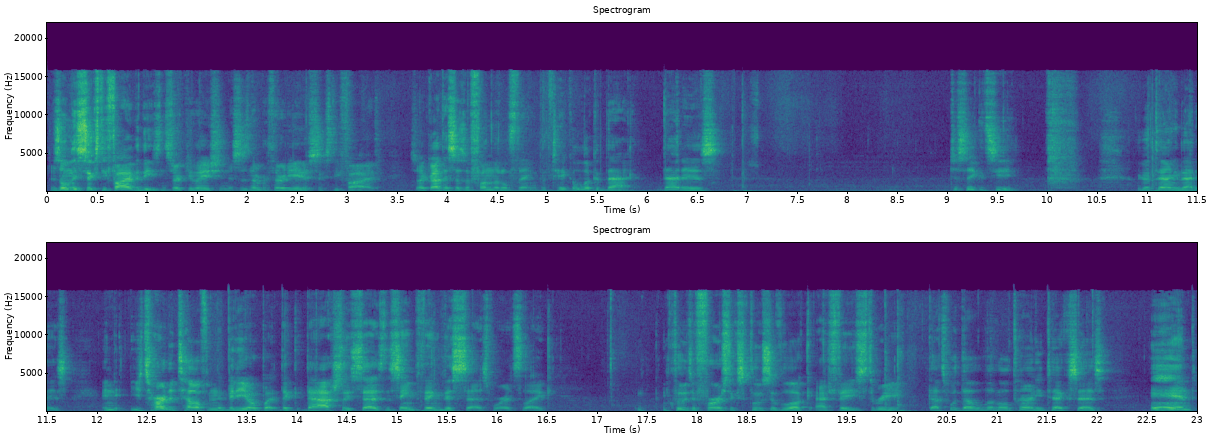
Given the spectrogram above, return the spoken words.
There's only 65 of these in circulation. This is number 38 of 65. So I got this as a fun little thing. But take a look at that. That is just so you can see Look how tiny that is. And it's hard to tell from the video, but the, that actually says the same thing this says, where it's like, includes a first exclusive look at Phase 3. That's what that little tiny text says. And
